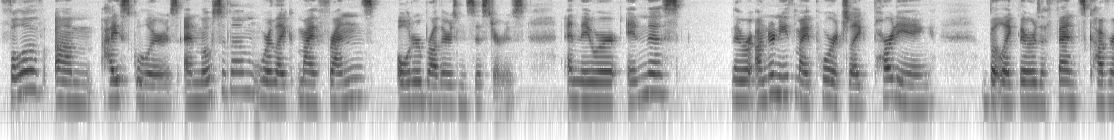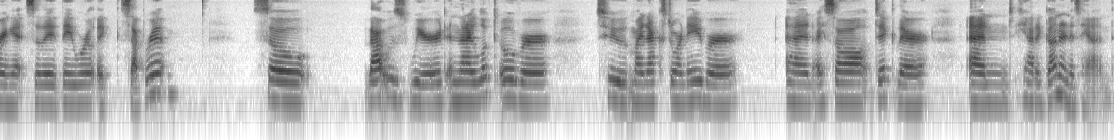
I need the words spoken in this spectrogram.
full of um, high schoolers, and most of them were like my friends' older brothers and sisters. And they were in this, they were underneath my porch, like partying but like there was a fence covering it so they, they were like separate so that was weird and then i looked over to my next door neighbor and i saw dick there and he had a gun in his hand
